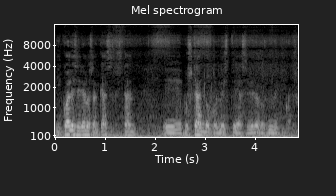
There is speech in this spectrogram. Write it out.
y cuáles serían los alcances que están eh, buscando con este Acelera 2024?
